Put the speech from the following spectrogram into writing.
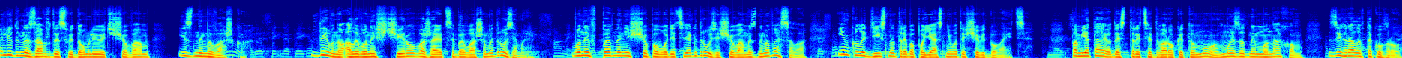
Люди не завжди усвідомлюють, що вам із ними важко. Дивно, але вони щиро вважають себе вашими друзями. Вони впевнені, що поводяться як друзі, що вам із ними весело. Інколи дійсно треба пояснювати, що відбувається. Пам'ятаю, десь 32 роки тому ми з одним монахом зіграли в таку гру.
